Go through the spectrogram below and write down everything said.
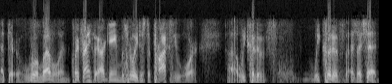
at the world level, and quite frankly, our game was really just a proxy war. Uh, we could have we could have, as I said,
